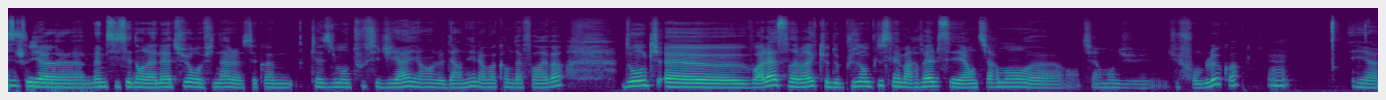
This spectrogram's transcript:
si euh, même si c'est dans la nature, au final, c'est quand même quasiment tout CGI, hein, le dernier, la Wakanda Forever. Donc euh, voilà, c'est vrai que de plus en plus les Marvel, c'est entièrement, euh, entièrement du, du fond bleu, quoi. Mm. Et euh,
